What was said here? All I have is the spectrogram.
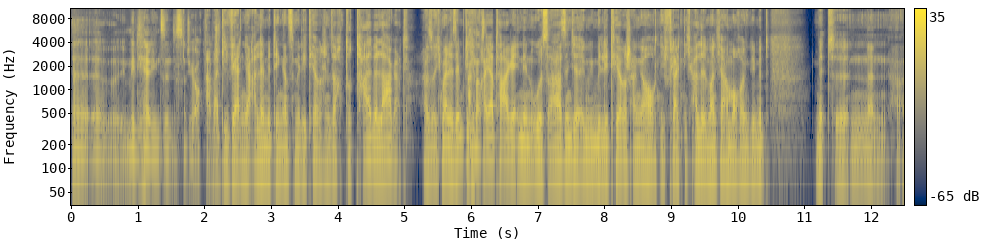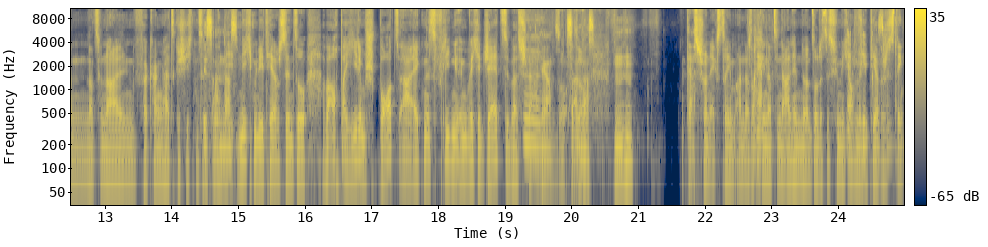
äh, äh, Militärdienst sind. Das ist natürlich auch gut. Aber die werden ja alle mit den ganzen militärischen Sachen total belagert. Also ich meine, sämtliche Anders. Feiertage in den USA sind ja irgendwie militärisch angehaucht. Nicht, vielleicht nicht alle, manche haben auch irgendwie mit mit äh, nationalen Vergangenheitsgeschichten zu tun, die nicht militärisch sind, so. Aber auch bei jedem Sportereignis fliegen irgendwelche Jets übers Stadion. Mhm. Ja, so. ist anders. Also, mhm. Das ist schon extrem anders. Auch ja. die Nationalhymne und so, das ist für mich ja, auch ein militärisches Ding.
